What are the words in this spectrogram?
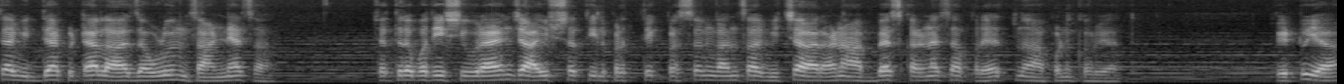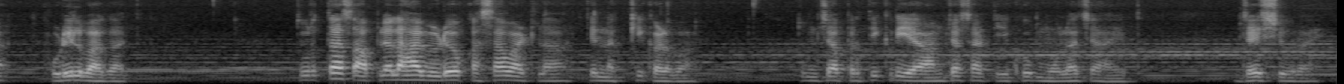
त्या विद्यापीठाला जवळून जाणण्याचा छत्रपती शिवरायांच्या आयुष्यातील प्रत्येक प्रसंगांचा विचार आणि अभ्यास करण्याचा प्रयत्न आपण करूयात. भेटूया पुढील भागात. तुर्तास आपल्याला हा व्हिडिओ कसा वाटला ते नक्की कळवा. तुमच्या प्रतिक्रिया आमच्यासाठी खूप मोलाच्या आहेत. जय शिवराय.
